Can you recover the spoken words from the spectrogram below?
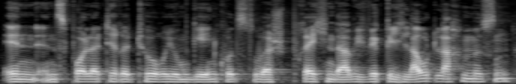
in, in Spoiler-Territorium gehen, kurz drüber sprechen. Da habe ich wirklich laut lachen müssen.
